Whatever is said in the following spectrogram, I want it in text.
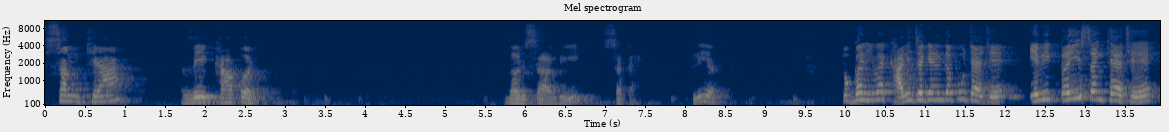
સંખ્યા રેખા પર દર્શાવી શકાય. ક્લિયર તો ઘણી વાર ખાલી જગ્યાની અંદર પૂછાય છે, એવી કઈ સંખ્યા છે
